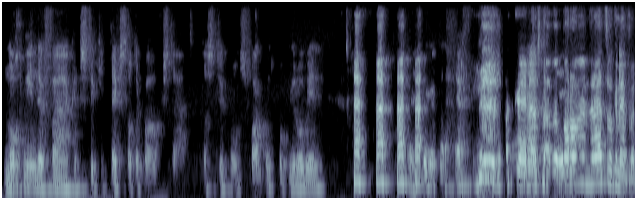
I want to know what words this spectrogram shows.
Nog minder vaak het stukje tekst wat erboven staat. Dat is natuurlijk ons vak, want kopje Robin. Oké, nou snap ik waarom hem eruit wil knippen.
